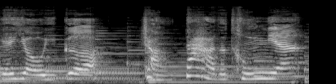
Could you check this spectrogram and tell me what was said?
也有一个长大的童年。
